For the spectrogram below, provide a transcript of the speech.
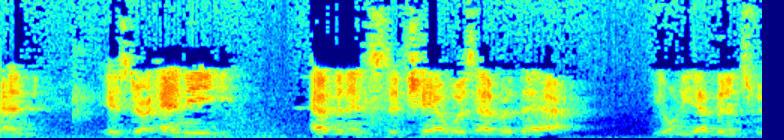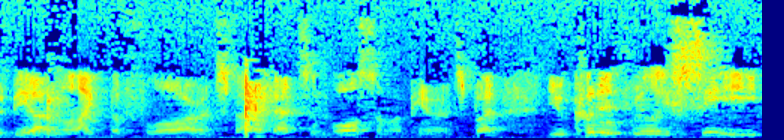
and is there any evidence the chair was ever there? The only evidence would be on like the floor and stuff. That's an awesome appearance. But you couldn't really see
